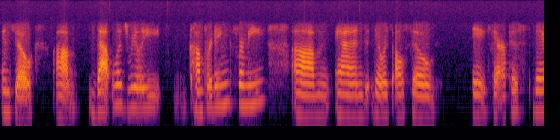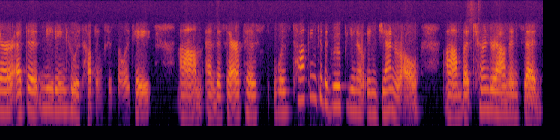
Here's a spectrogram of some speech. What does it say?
and so um, that was really comforting for me. Um, and there was also a therapist there at the meeting who was helping facilitate, um, and the therapist was talking to the group, you know, in general, um, but turned around and said,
